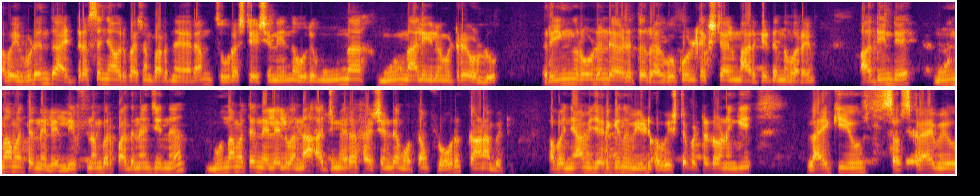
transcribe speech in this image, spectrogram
അപ്പോൾ ഇവിടെ എന്ത് അഡ്രസ്സ് ഞാൻ ഒരു പ്രാവശ്യം പറഞ്ഞു തരാം ചൂറ സ്റ്റേഷനിൽ നിന്ന് ഒരു മൂന്ന് മൂന്ന് നാല് കിലോമീറ്ററേ ഉള്ളൂ. റിംഗ് റോഡിന്റെ അടുത്ത് രഘുകുൽ ടെക്സ്റ്റൈൽ മാർക്കറ്റ് എന്ന് പറയും. അതിന്റെ മൂന്നാമത്തെ നിലയിൽ ലിഫ്റ്റ് നമ്പർ പതിനഞ്ചിന് മൂന്നാമത്തെ നിലയിൽ വന്ന അജ്മേര ഫാഷന്റെ മൊത്തം ഫ്ലോർ കാണാൻ പറ്റും. അപ്പൊ ഞാൻ വിചാരിക്കുന്നു വീഡിയോ ഇഷ്ടപ്പെട്ടിട്ടുണ്ടെങ്കിൽ ലൈക്ക് ചെയ്യൂ സബ്സ്ക്രൈബ് ചെയ്യൂ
